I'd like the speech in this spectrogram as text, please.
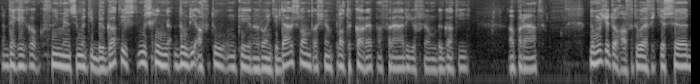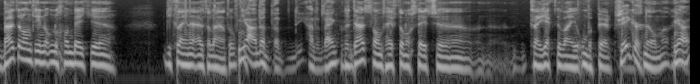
dan denk ik ook van die mensen met die Bugatti's. Misschien doen die af en toe een keer een rondje Duitsland. Als je een platte kar hebt, een Ferrari of zo'n Bugatti apparaat. Dan moet je toch af en toe eventjes het buitenland in om nog een beetje die kleine uit te laten. Of niet? Ja, dat, dat, ja, dat lijkt me. Want Duitsland heeft toch nog steeds eh, trajecten waar je onbeperkt Zeker. snel mag. Ja.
